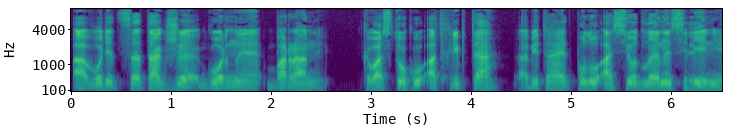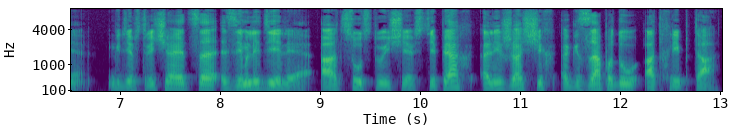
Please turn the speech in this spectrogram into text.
а водятся также горные бараны. К востоку от хребта обитает полуоседлое население, где встречается земледелие, отсутствующее в степях, лежащих к западу от хребта.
